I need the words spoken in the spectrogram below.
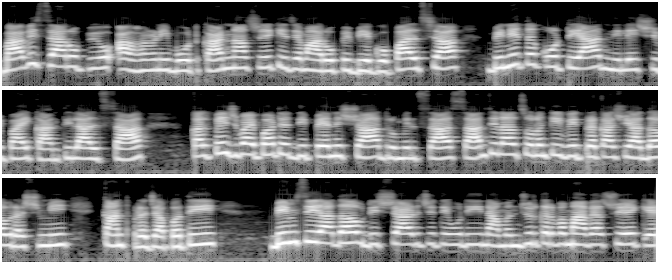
બાવીસ આરોપીઓ આ હરણી બોટ કાંડના છે કે જેમાં આરોપી બે ગોપાલ શાહ, વિનીત કોટિયા, નિલેશભાઈ કાંતિલાલ શાહ, કલ્પેશભાઈ ભટ્ટ, દીપેન શાહ, ધ્રુમિલ શાહ, શાંતિલાલ સોલંકી વેદ પ્રકાશ યાદવ, રશ્મિ કાંત પ્રજાપતિ, ભીમસિંહ યાદવ, ડિસ્ચાર્જ તેઓની નામંજૂર કરવામાં આવ્યા છે. કે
